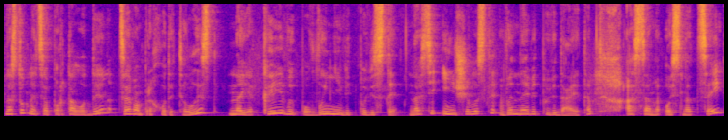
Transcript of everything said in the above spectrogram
Наступний це портал 1. Це вам приходить лист, на який ви повинні відповісти. На всі інші листи ви не відповідаєте. А саме ось на цей,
